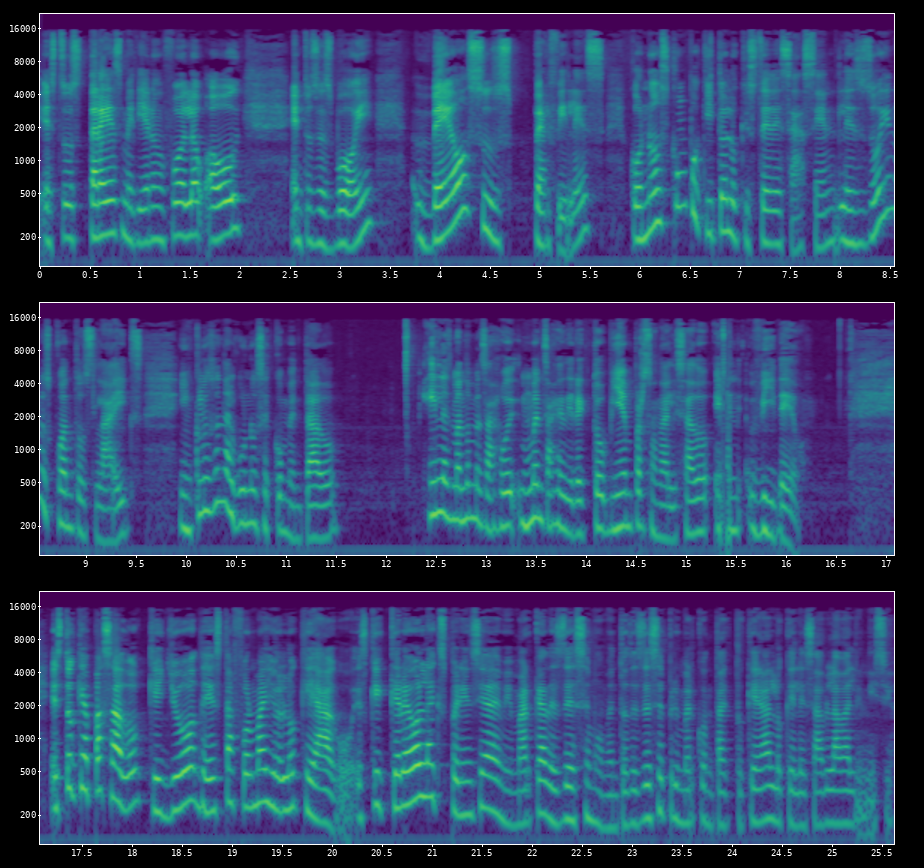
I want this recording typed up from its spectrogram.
estos tres me dieron follow, oh, entonces voy, veo sus perfiles, conozco un poquito lo que ustedes hacen, les doy unos cuantos likes, incluso en algunos he comentado y les mando un mensaje, un mensaje directo bien personalizado en video. Esto que ha pasado, que yo de esta forma yo lo que hago es que creo la experiencia de mi marca desde ese momento, desde ese primer contacto, que era lo que les hablaba al inicio.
